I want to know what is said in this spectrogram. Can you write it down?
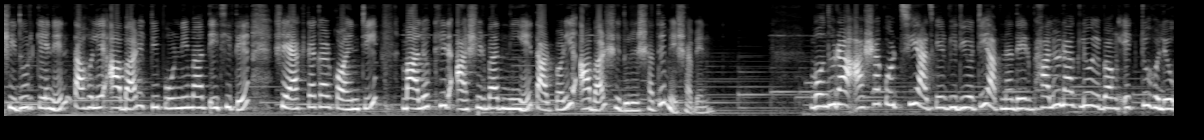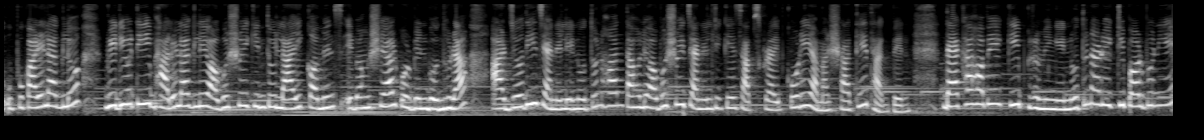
সিঁদুর কেনেন, তাহলে আবার একটি পূর্ণিমা তিথিতে সে এক টাকার কয়েনটি মা লক্ষ্মীর আশীর্বাদ নিয়ে তারপরই আবার সিঁদুরের সাথে মেশাবেন। বন্ধুরা, আশা করছি আজকের ভিডিওটি আপনাদের ভালো লাগল এবং একটু হলেও উপকারে লাগল। ভিডিওটি ভালো লাগলে অবশ্যই কিন্তু লাইক কমেন্টস এবং শেয়ার করবেন বন্ধুরা। আর যদি চ্যানেলে নতুন হন, তাহলে অবশ্যই চ্যানেলটিকে সাবস্ক্রাইব করে আমার সাথে থাকবেন। দেখা হবে কিপ গ্রুমিংয়ের নতুন আরও একটি পর্ব নিয়ে।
